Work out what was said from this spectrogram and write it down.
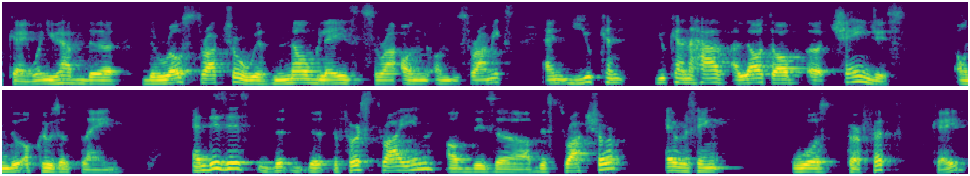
okay, when you have the the raw structure with no glaze on on the ceramics, and you can you can have a lot of uh, changes on the occlusal plane. And this is the, the, the first try-in of this uh, of this structure. Everything was perfect. Okay,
